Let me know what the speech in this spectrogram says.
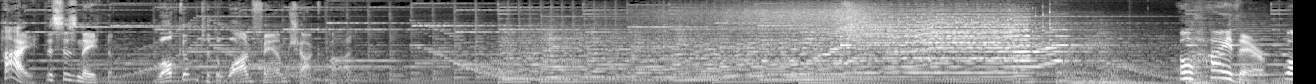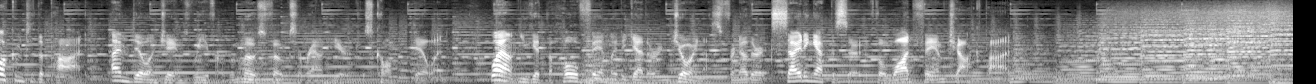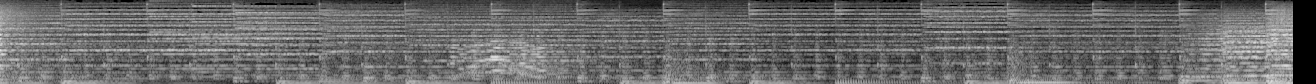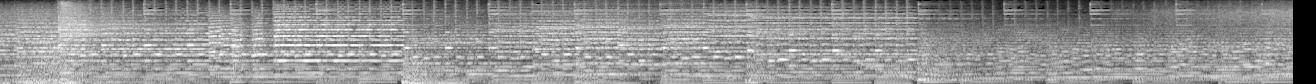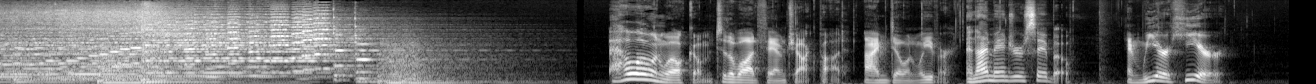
Hi, this is Nathan. Welcome to the Wad Fam Chalk Pod. Oh, hi there. Welcome to the pod. I'm Dylan James Weaver, but most folks around here just call me Dylan. Why don't you get the whole family together and join us for another exciting episode of the Wad Fam Chalk Pod? To the Wad Fam Chalk Pod. I'm Dylan Weaver, And I'm Andrew Sabo. and we are here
